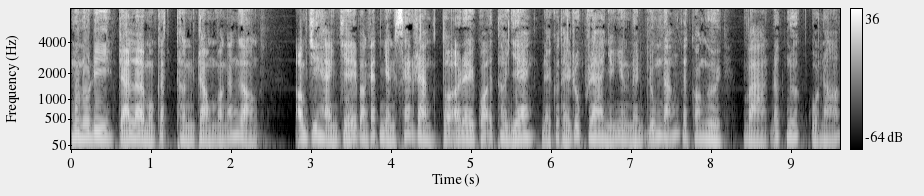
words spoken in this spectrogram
Munodi trả lời một cách thận trọng và ngắn gọn. Ông chỉ hạn chế bằng cách nhận xét rằng tôi ở đây quá ít thời gian để có thể rút ra những nhận định đúng đắn về con người và đất nước của nó.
